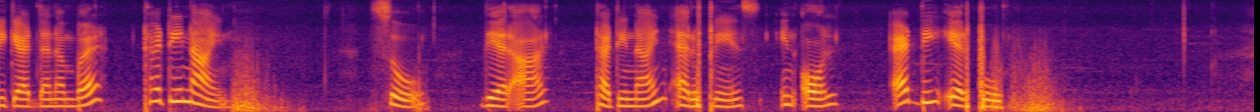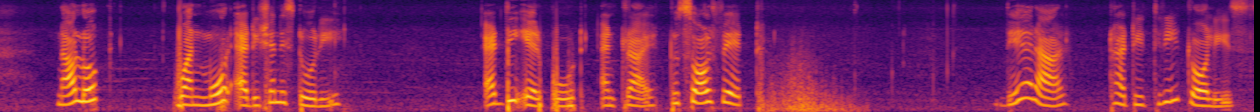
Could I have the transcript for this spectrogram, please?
we get the number 39. So, there are 39 aeroplanes in all at the airport. Now look one more addition story at the airport and try to solve it. There are 33 trolleys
